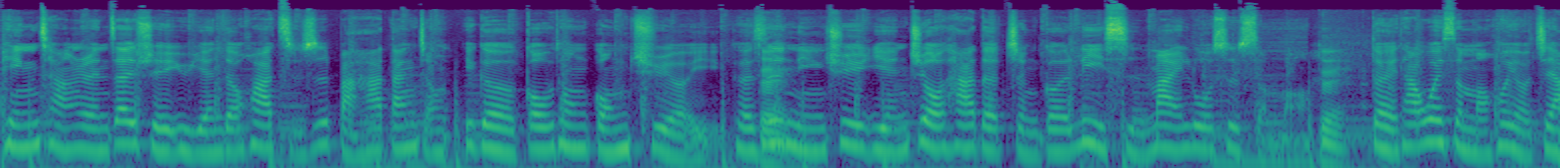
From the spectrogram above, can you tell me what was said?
平常人在学语言的话，只是把它当成一个沟通工具而已。可是您去研究它的整个历史脉络是什么？对，对，它为什么会有这样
